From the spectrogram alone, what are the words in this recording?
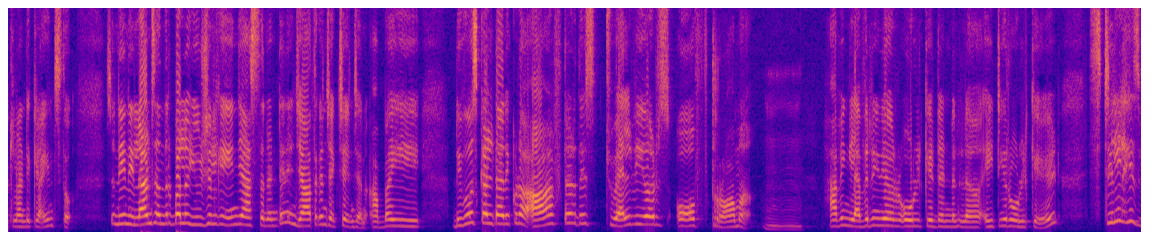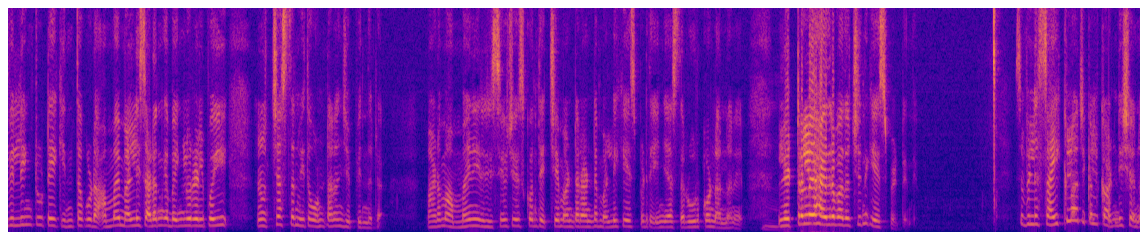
అట్లాంటి క్లయింట్స్తో సో నేను ఇలాంటి సందర్భాల్లో యూజువల్గా ఏం చేస్తానంటే నేను జాతకం చెక్ చేయించాను. అబ్బాయి డివోర్స్కి వెళ్ళడానికి కూడా after this twelve years of trauma having eleven year old kid and eight year old kid still he's willing to take ఇంత కూడా. అమ్మాయి మళ్ళీ సడన్గా బెంగళూరు వెళ్ళిపోయి నేను వచ్చేస్తాను మీతో ఉంటానని చెప్పిందట. మేడం అమ్మాయిని రిసీవ్ చేసుకొని తెచ్చేయమంటారంటే మళ్ళీ కేసు పెడితే ఏం చేస్తారు? ఊరుకోండి అన్న నేను. లిటరల్గా హైదరాబాద్ వచ్చింది కేసు పెట్టింది. సో వీళ్ళ సైకలాజికల్ కండిషన్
